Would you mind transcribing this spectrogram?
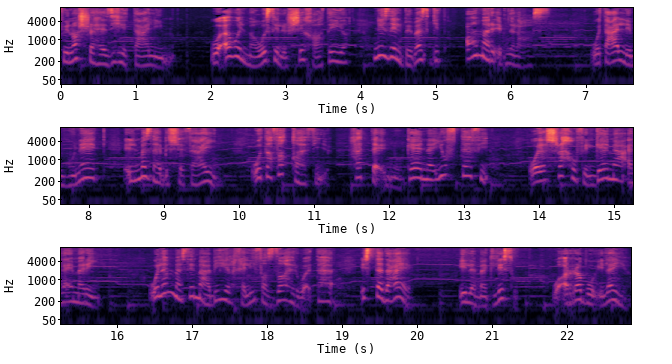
في نشر هذه التعاليم. وأول ما وصل الشيخ عطية نزل بمسجد عمر بن العاص وتعلم هناك المذهب الشافعي وتفقه فيه حتى أنه كان يفتى فيه ويشرحه في الجامع العمري. ولما سمع به الخليفة الظاهر وقتها استدعاه إلى مجلسه وقربوا إليه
